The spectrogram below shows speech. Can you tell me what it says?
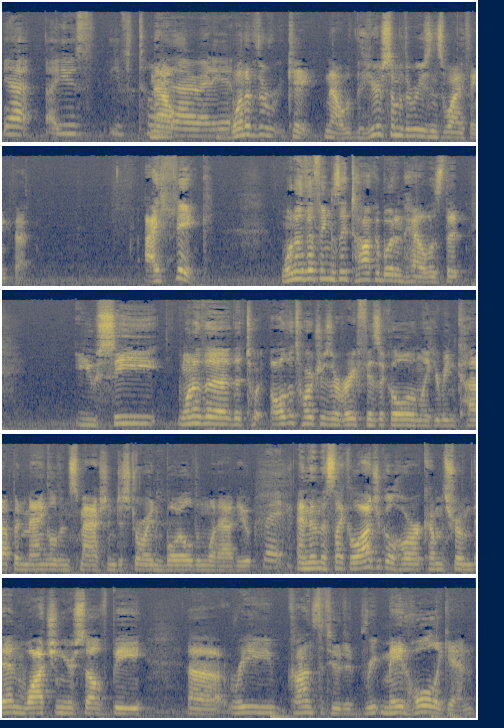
Yeah, uh, you you've told Now, me that already. one of the okay. Now, here's some of the reasons why I think that. I think one of the things they talk about in hell is that you see one of the the tor- all the tortures are very physical and like you're being cut up and mangled and smashed and destroyed and boiled and what have you. Right. And then the psychological horror comes from then watching yourself be uh, reconstituted, re- made whole again,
